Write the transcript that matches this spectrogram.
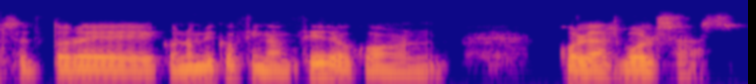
sector económico financiero con, con las bolsas.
